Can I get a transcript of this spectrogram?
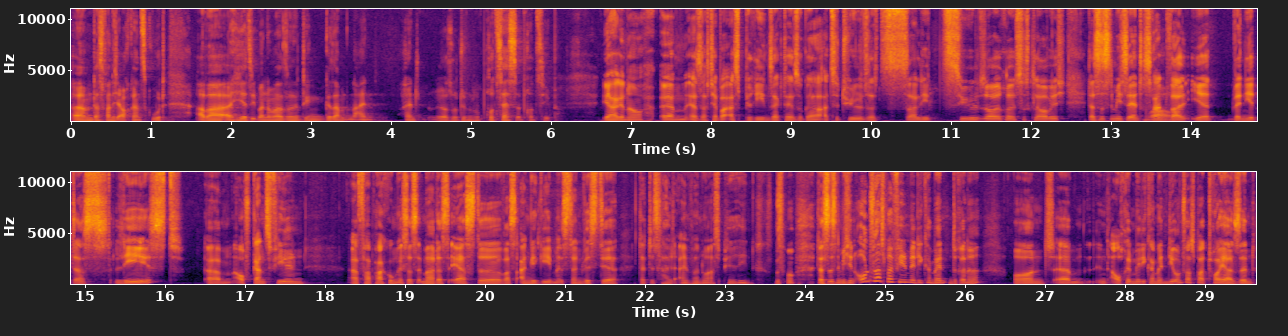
Ähm, das fand ich auch ganz gut. Aber äh, hier sieht man nochmal so den gesamten ein, ein, ja, so den Prozess im Prinzip. Ja, genau. Ähm, er sagt ja bei Aspirin, sagt er sogar Acetylsalicylsäure ist es, glaube ich. Das ist nämlich sehr interessant, Wow. weil ihr, wenn ihr das lest, ähm, auf ganz vielen äh, Verpackungen ist das immer das erste, was angegeben ist, dann wisst ihr, das ist halt einfach nur Aspirin. So, das ist nämlich in unfassbar vielen Medikamenten drin und ähm, in, auch in Medikamenten, die unfassbar teuer sind.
